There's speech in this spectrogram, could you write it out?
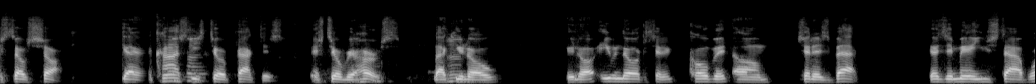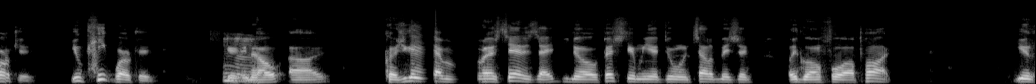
yourself sharp. You got to constantly mm-hmm. still practice and still rehearse. Like, mm-hmm. you know, you know, even though like I said COVID um said it's back, doesn't mean you stop working. You keep working. Mm-hmm. You, you know, because uh, you got to I is that, you know, especially when you're doing television or you're going for a part, you in,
